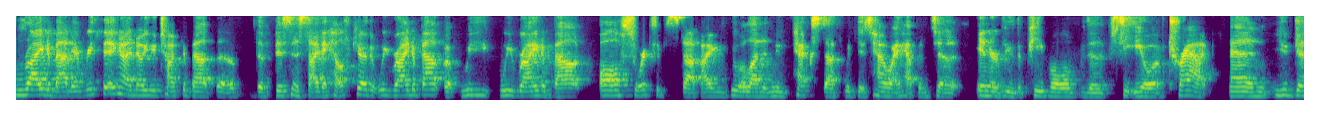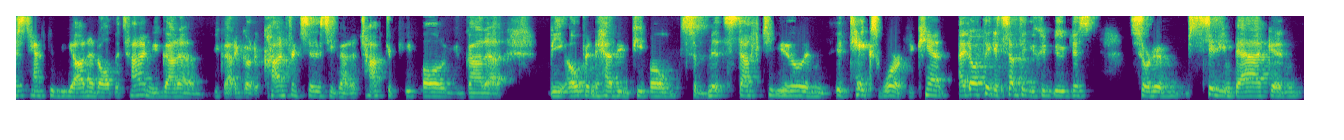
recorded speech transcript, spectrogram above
write about everything. I know you talked about the the business side of healthcare that we write about, but we we write about all sorts of stuff. I do a lot of new tech stuff, which is how I happen to interview the people, the CEO of Trak. And you just have to be on it all the time. You gotta you gotta go to conferences. You gotta talk to people. You gotta be open to having people submit stuff to you, and it takes work. You can't. I don't think it's something you can do just sort of sitting back and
